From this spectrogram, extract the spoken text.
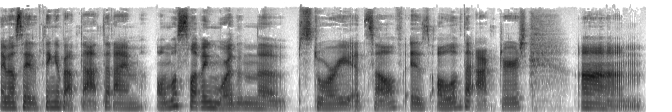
I will say the thing about that that I'm almost loving more than the story itself is all of the actors. Um,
